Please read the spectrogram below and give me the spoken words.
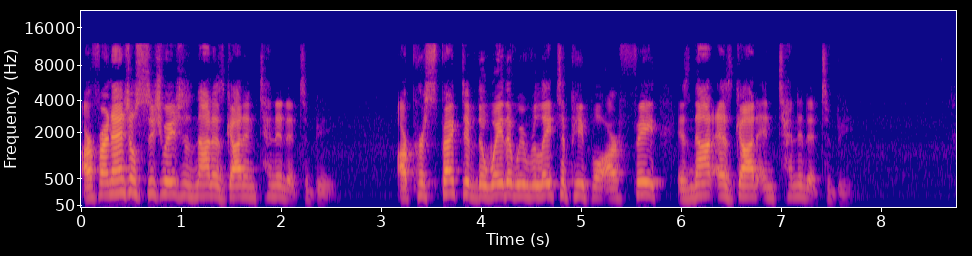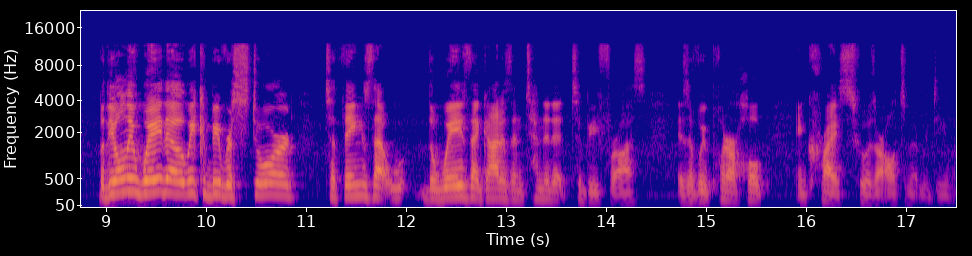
Our financial situation is not as God intended it to be. Our perspective, the way that we relate to people, our faith is not as God intended it to be. But the only way that we can be restored to things that the ways that God has intended it to be for us is if we put our hope in Christ, who is our ultimate Redeemer.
